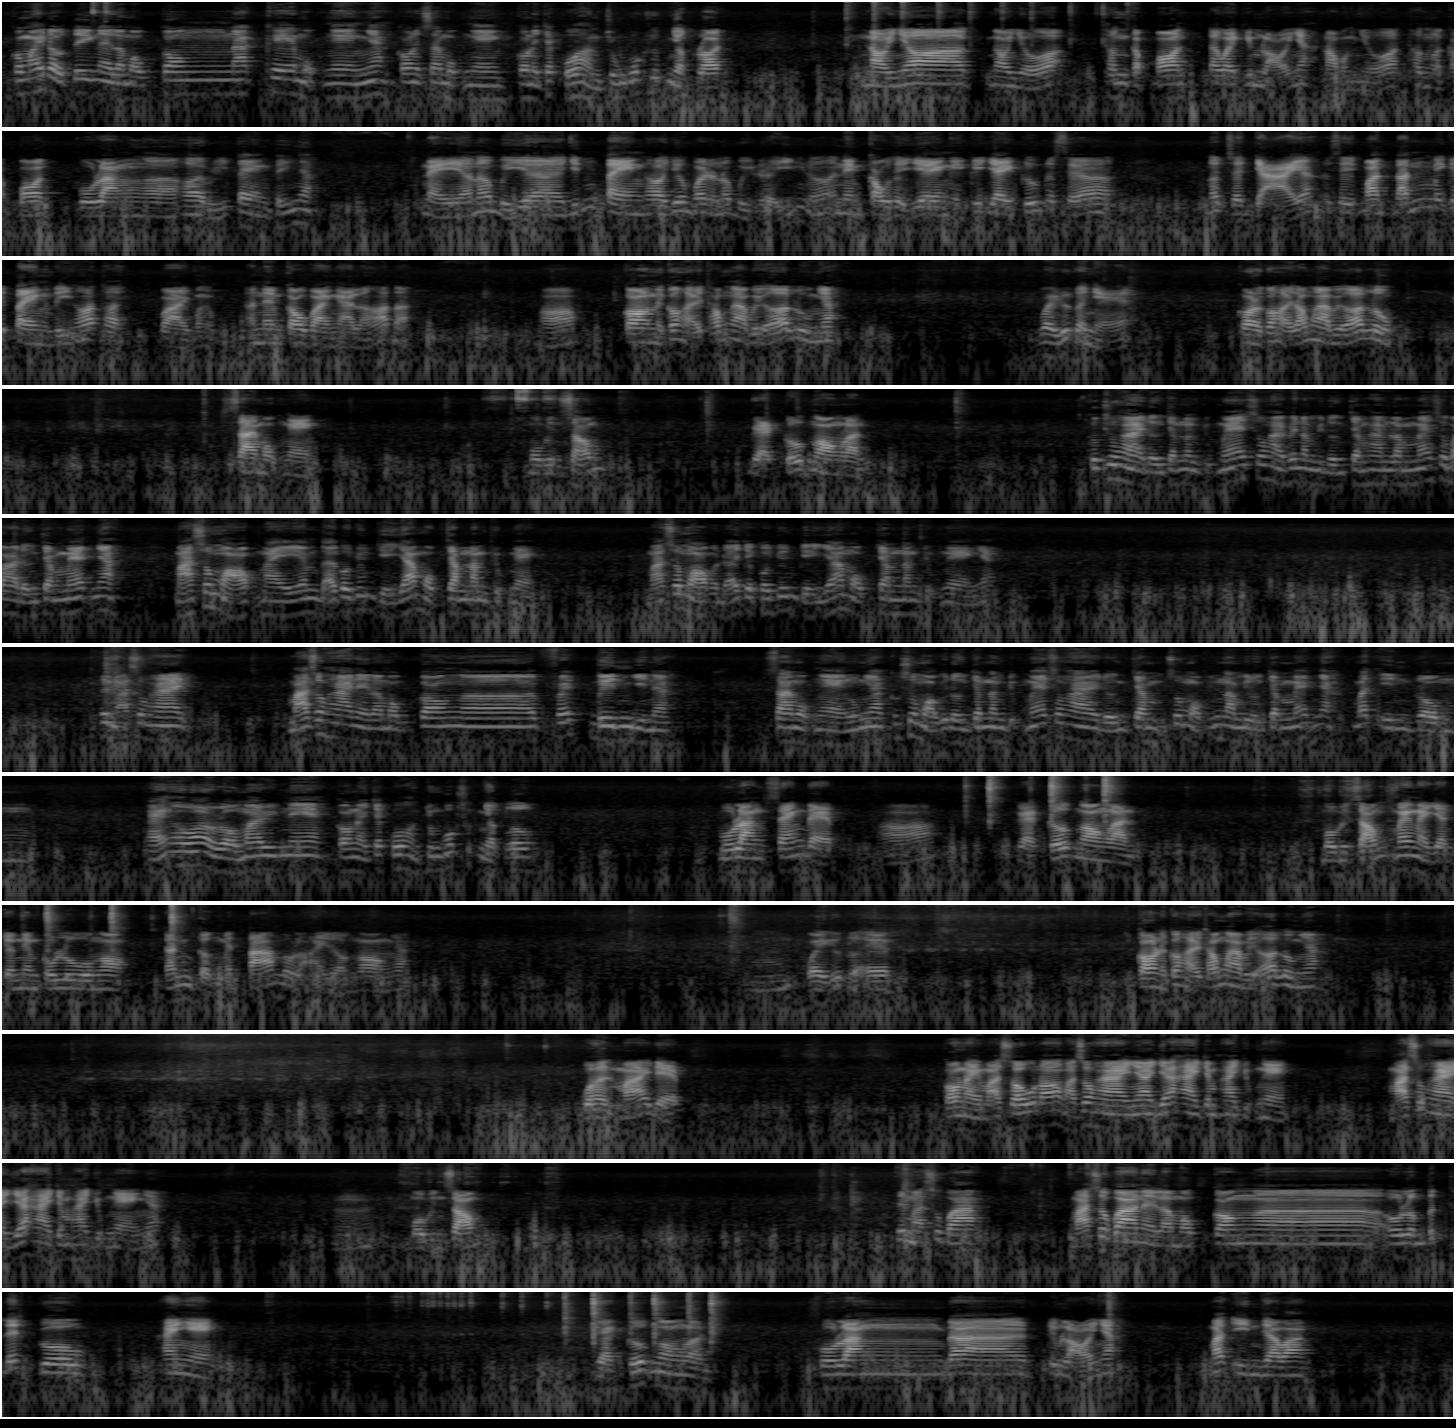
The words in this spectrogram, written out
Con máy đầu tiên này là một con Nake 1000 nha con này size 1000 con này chắc của hàng Trung Quốc xuất Nhật rồi. Nồi nho nồi nhựa thân carbon tay quay kim loại nha nồi bằng nhựa thân là carbon. Vô lăng uh, hơi bị tan tí nha. Này à, nó bị uh, dính tan thôi chứ không phải là nó bị rỉ nữa. Anh em câu thời gian thì cái dây cước nó sẽ nó sẽ chạy á nó sẽ đánh mấy cái tan đi hết thôi. Vài anh em câu vài ngày là hết à đó con này có hệ thống ABS luôn nha. Quay rất là nhẹ. Con này có hệ thống ABS luôn. Size 1000 mô pin sống gạt cước ngon lành. Cước số 2 đường 150m số 2,5 đường 125m số 3 đường 100m nha. Mã số 1 này em để cô chú anh chị giá 150 ngàn mã số 1 để cho cô chú anh chị giá 150 ngàn nha tới mã số 2 mã số 2 này là một con uh, Fred pin gì nè. Size 1000 luôn nha. Cứ số 1 đường 150m số 2 đường 100 số 1.5 đường 100m nha. Made in Rome. Hãng đó là Romarine con này chắc của hàng Trung Quốc xuất Nhật luôn. Vô lăng sáng đẹp. Đó. Gạt cước ngon lành. Mô bình sống mấy này dành cho anh em câu lua ngon đánh cần mét tám đổ lại rồi ngon nha. Quay rất là êm. Con này có hệ thống ABS luôn nha. Qua hình máy đẹp. Con này mã số nó mã số 2 nha giá 220 ngàn. Mã số 2 giá 220 ngàn nha. Ừ, mô pin sống. Cái mã số 3 mã số 3 này là một con uh, Olympic Let's Go 2000 gạt dạ, cước ngon lành vô lăng đa kim loại nha made in Japan.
